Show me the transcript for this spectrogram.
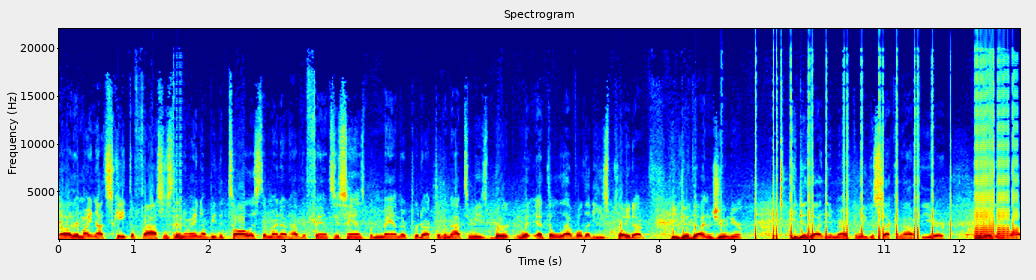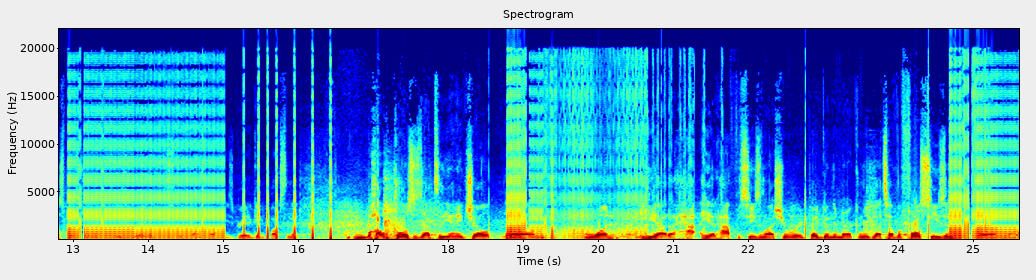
Uh, they might not skate the fastest. They might not be the tallest. They might not have the fanciest hands. But man, they're productive. And that to me is Bert at the level that he's played at. He did that in junior. He did that in the American League the second half of the year. He did in prospect. He's great at stick on puck. He's great at getting pucks in that. How close is that to the NHL? Um, one, he had a ha- he had half a season last year where he played good in the American League. Let's have a full season. Uh.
